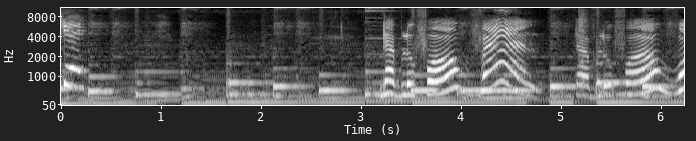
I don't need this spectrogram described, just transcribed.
K. W for well. W for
